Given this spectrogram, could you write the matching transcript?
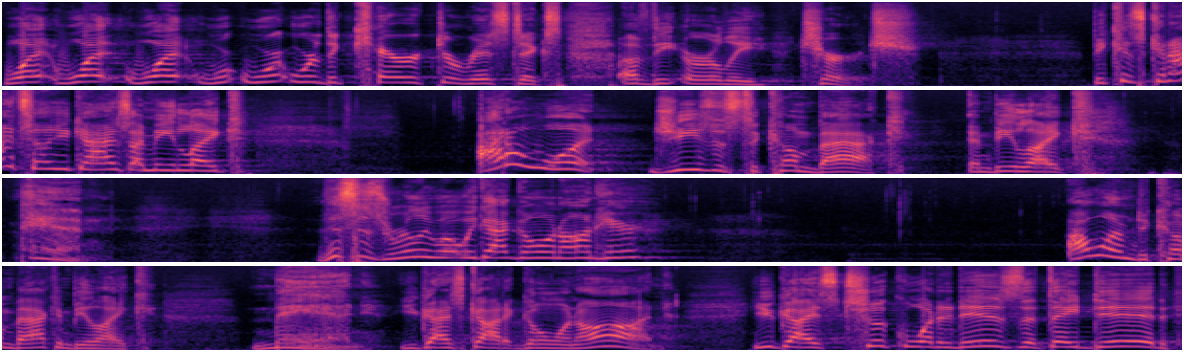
What, what, what, what were the characteristics of the early church? Because can I tell you guys, I mean, like, I don't want Jesus to come back and be like, man, this is really what we got going on here? I want him to come back and be like, man, you guys got it going on. You guys took what it is that they did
